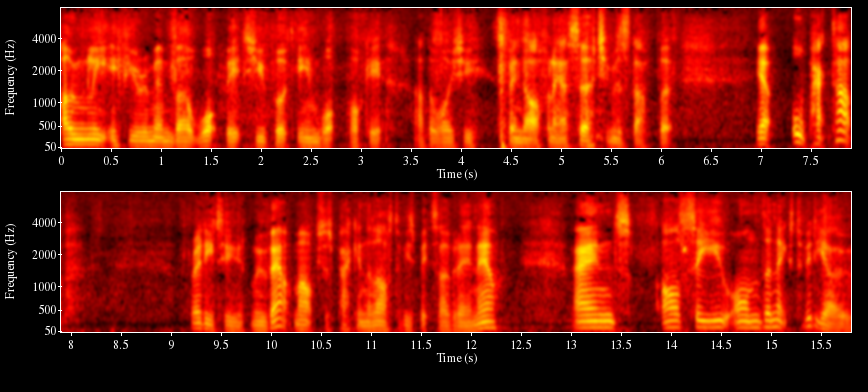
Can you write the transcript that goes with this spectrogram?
Only if you remember what bits you put in what pocket. Otherwise you spend half an hour searching for stuff. But yeah, all packed up. Ready to move out. Mark's just packing the last of his bits over there now. And I'll see you on the next video.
